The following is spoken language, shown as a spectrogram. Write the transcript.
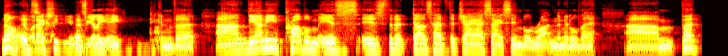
No, It would actually be really easy to convert. Um, the only problem is is that it does have the JSA symbol right in the middle there. Um, but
